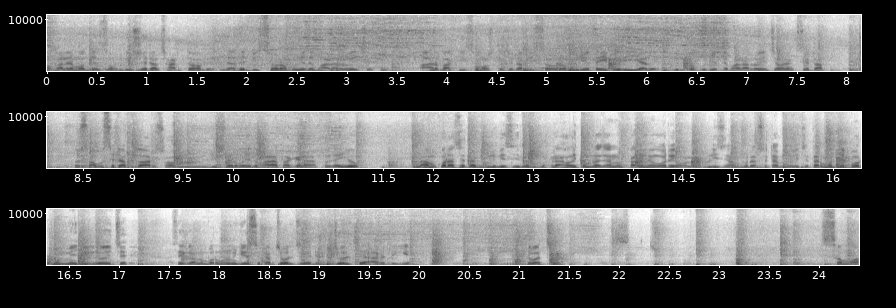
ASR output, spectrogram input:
সকালের মধ্যে সব কিছু সেটা ছাড়তে হবে, যাদের বিশ্বকর্মা পুজোতে ভাড়া রয়েছে। আর বাকি সমস্ত সেটা বিশ্বকর্মা পুজোতেই বেরিয়ে যাবে, দুর্গা পুজোতে ভাড়া রয়েছে অনেক সেট তো সব সেট তো আর সব বিশ্বকর্মা পুজোতে ভাড়া থাকে না, তো যাই হোক নাম করা সেট আপগুলি বেশিরভাগ ভাড়া হয়, তোমরা জানো, কালীনগরে অনেকগুলি নাম করা সেট রয়েছে, তার মধ্যে বর্মন মিউজিক রয়েছে, সেই কারণে বর্মন মিউজিক সেট চলছে রেডি চলছে, আর এদিকে দেখতে পাচ্ছ? সামা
